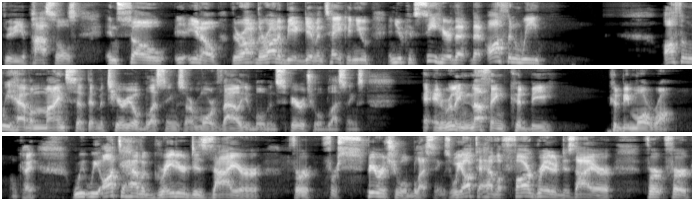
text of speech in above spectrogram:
through the apostles, and so you know there ought there ought to be a give and take. And you and you can see here that that often we Often we have a mindset that material blessings are more valuable than spiritual blessings. And really nothing could be, could be more wrong. Okay. We, we ought to have a greater desire for, for spiritual blessings. We ought to have a far greater desire for, for,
